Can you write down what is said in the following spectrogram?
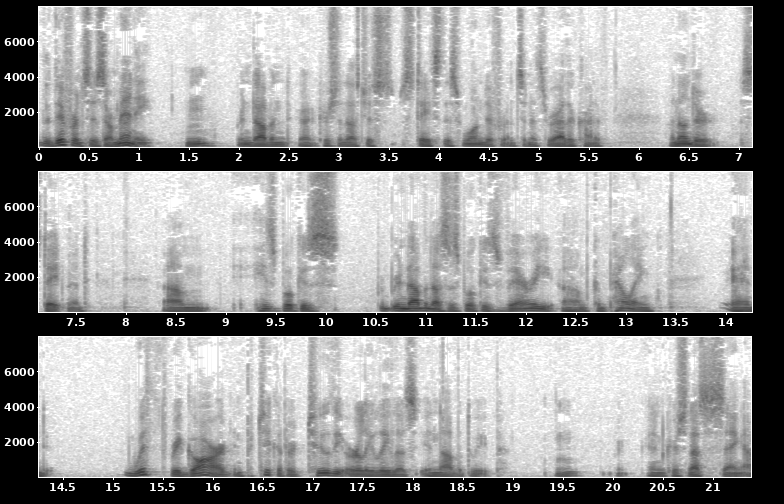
the differences are many. Hmm? Vrindavan uh, Krishnadas just states this one difference, and it's rather kind of an understatement. Um, his book is Vrindavan book is very um, compelling, and with regard, in particular, to the early leelas in Navadvip. Hmm? And Krishnadas is saying, I,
